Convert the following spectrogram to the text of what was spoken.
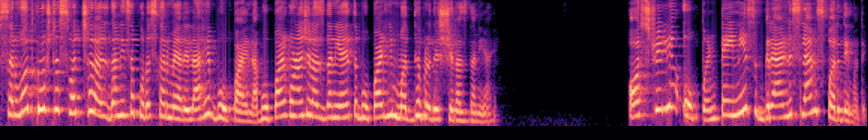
सर्वोत्कृष्ट स्वच्छ राजधानीचा पुरस्कार मिळालेला आहे भोपाळला. भोपाळ कोणाची राजधानी आहे? तर भोपाळ ही मध्य प्रदेशची राजधानी आहे. Australia Open tennis grand slam स्पर्धेमध्ये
